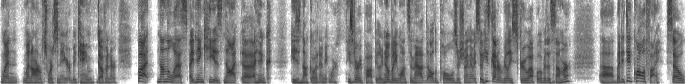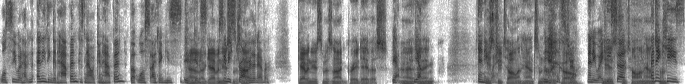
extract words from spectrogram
when when Arnold Schwarzenegger became governor. But nonetheless, I think he is not. Uh, I think he's not going anywhere. He's very popular. Nobody wants him out. All the polls are showing that way. So he's got to really screw up over the summer. Uh, but it did qualify, so we'll see what happens. Anything could happen because now it can happen. But we'll. I think he's. I don't gonna, know. Gavin he's gonna be Newsom stronger not- than ever. Gavin Newsom is not Gray Davis. Yeah, Uh, yeah. I think Anyway, he's too tall and handsome to Yeah, recall. Anyway, he he's uh, too tall and handsome. I think he's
